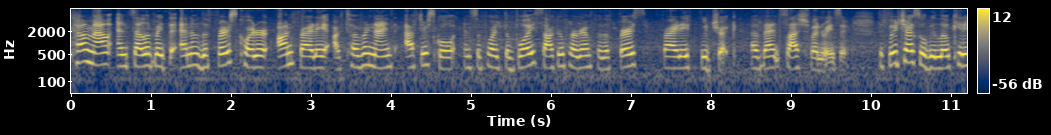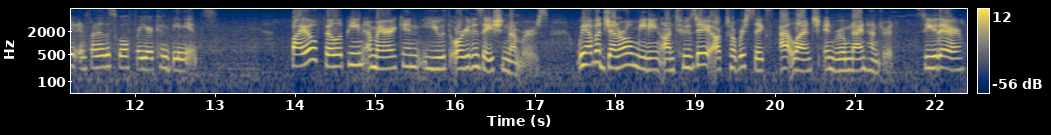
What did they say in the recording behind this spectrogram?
Come out and celebrate the end of the first quarter on Friday, October 9th after school and support the boys soccer program for the first Friday food truck event slash fundraiser. The food trucks will be located in front of the school for your convenience. Bio-Philippine American Youth Organization members. We have a general meeting on Tuesday, October 6th at lunch in room 900. See you there.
